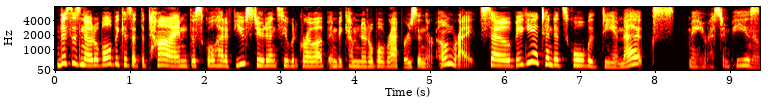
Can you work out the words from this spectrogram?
This is notable because at the time, the school had a few students who would grow up and become notable rappers in their own right. So Biggie attended school with DMX, may he rest in peace, know.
